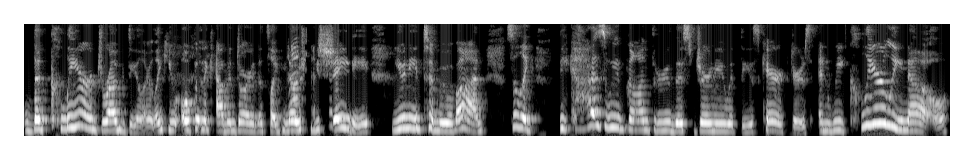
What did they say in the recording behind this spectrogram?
the clear drug dealer. Like you open the cabin door and it's like no she's shady. You need to move on. So like because we've gone through this journey with these characters and we clearly know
